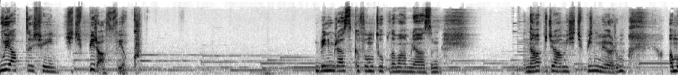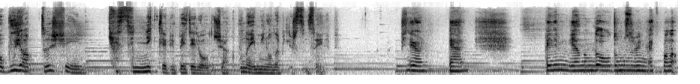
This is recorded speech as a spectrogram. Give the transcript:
Bu yaptığı şeyin hiçbir affı yok. Benim biraz kafamı toplamam lazım. Ne yapacağımı hiç bilmiyorum. Ama bu yaptığı şeyin kesinlikle bir bedeli olacak. Buna emin olabilirsin Zeynep. Biliyorum yani benim yanımda olduğunuzu bilmek bana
